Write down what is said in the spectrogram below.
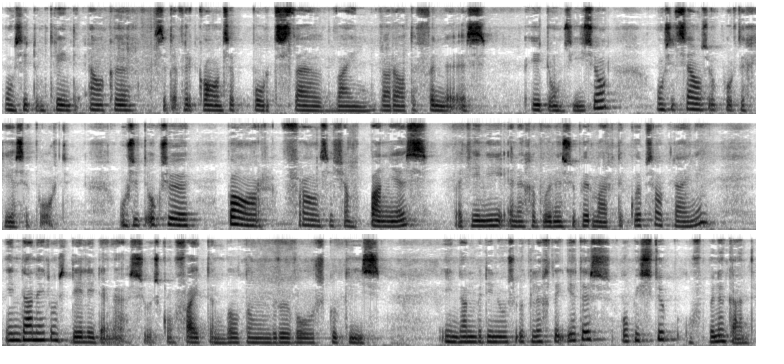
Ons het omtrent elke Suid-Afrikaanse portstyl wyn wat daar te vind is, het ons hierso. Ons het selfs ook Portugese port. Ons het ook so 'n paar Franse champagnes wat jy nie in 'n gewone supermark te koop sal kry nie. En dan het ons deli dinge soos konfyt en biltong, droewors, koekies. En dan bedien ons ook ligte etes op die stoep of binnekant.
